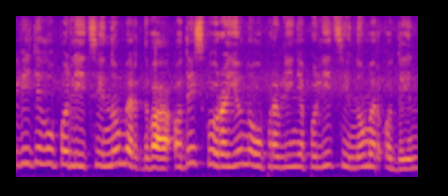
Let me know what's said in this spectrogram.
відділу поліції номер 2 Одеського районного управління поліції номер 1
